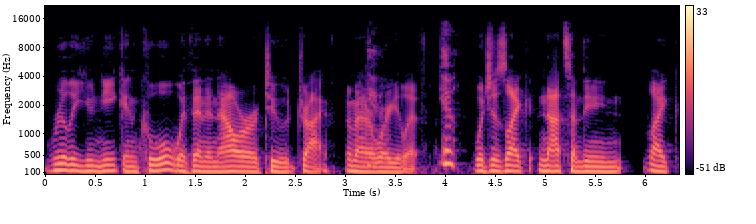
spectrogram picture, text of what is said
really unique and cool within an hour or two drive no matter Yeah. where you live Yeah. which is like not something like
